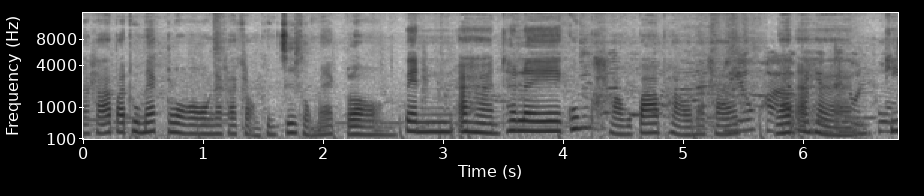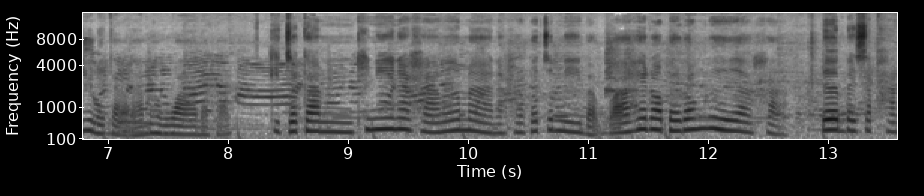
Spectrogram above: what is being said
นะคะปลาทูแม่กลองนะคะของขึ้นชื่อของแม่กลอง เป็นอาหารทะเลกุ้งเผาปลาเผานะคะเลี้ยวขวาร้านอาหารที่อยู่ในตลาดน้ำพวานะคะ กิจกรรมที่นี่นะคะเมื่อมานะคะก็จะมีแบบว่าให้เราไปร่องเรือค่ะเดินไปสักพัก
